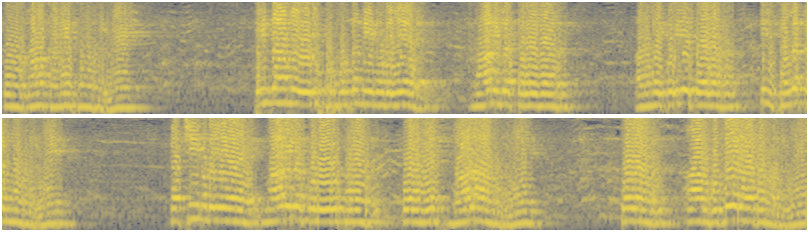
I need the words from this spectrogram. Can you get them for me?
திரு மா கணேசன் அவர்களே தீண்டாமை ஒழிப்பு முன்னணியினுடைய மாநில தலைவர் அருமைக்குரிய தோழர் டி. செல்லக்கண்ண அவர்களே கட்சியினுடைய மாநில குழு உறுப்பினர் தோழர் எஸ். பாலா அவர்களே தோழர் ஆர். விஜயராஜன் அவர்களே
